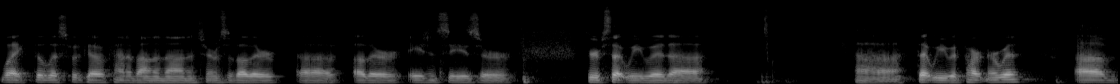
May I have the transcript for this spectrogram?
like the list would go kind of on and on in terms of other uh, other agencies or groups that we would uh, uh, that we would partner with. Um,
